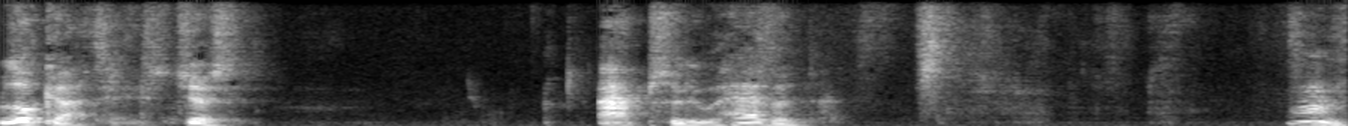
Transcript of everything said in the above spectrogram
look at it it's just absolute heaven mm.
